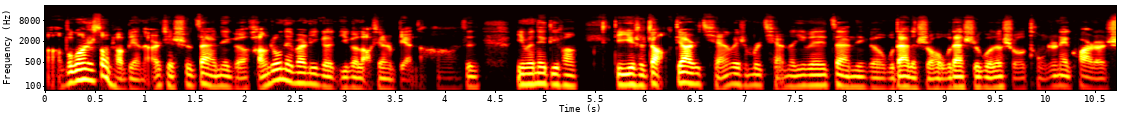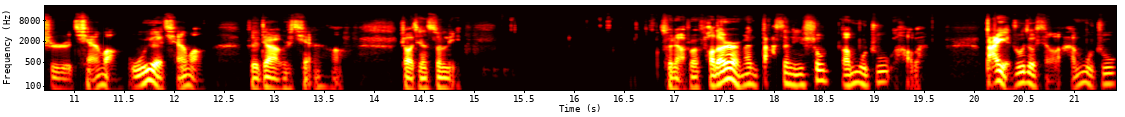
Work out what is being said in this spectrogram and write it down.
啊，不光是宋朝编的，而且是在那个杭州那边的一个一个老先生编的哈。这因为那地方第一是赵，第二是钱，为什么是钱呢？因为在那个五代的时候，五代十国的时候，统治那块的是钱王吴越钱王，所以第二个是钱啊，赵钱孙李。村长说：“跑到日耳曼大森林收啊牧猪，好吧，打野猪就行了，还牧猪。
